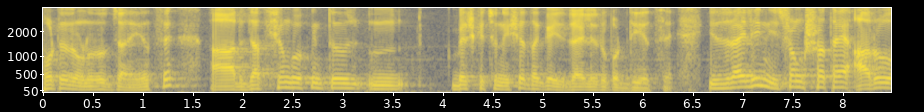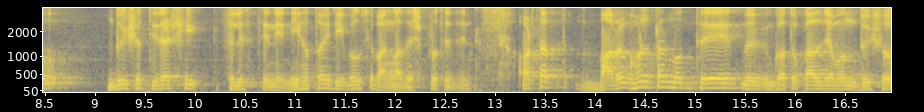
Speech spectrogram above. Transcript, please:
ভোটের অনুরোধ জানিয়েছে, আর জাতিসংঘ কিন্তু বেশ কিছু নিষেধাজ্ঞা ইসরায়েলের উপর দিয়েছে। ইসরায়েলি নৃশংসতায় আরও দুইশো তিরাশি ফিলিস্তিনি নিহত এটি বলছে বাংলাদেশ প্রতিদিন। অর্থাৎ বারো ঘণ্টার মধ্যে গতকাল যেমন দুইশো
